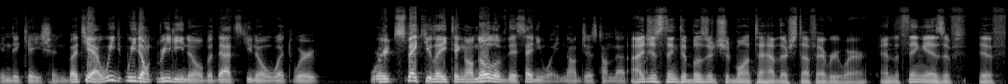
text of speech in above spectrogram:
indication. But yeah, we we don't really know, but that's you know what we're we're speculating on all of this anyway, not just on that. I just think that Blizzard should want to have their stuff everywhere. And the thing is, if if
